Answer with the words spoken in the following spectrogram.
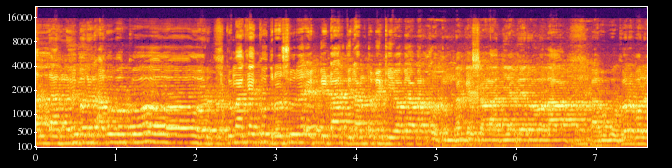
আল্লাহ নবী বলেন, আবু বকর একটি ডাক দিলাম, তুমি কীভাবে সাড়া দিয়া বের হলা? আবু বকর বলে,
